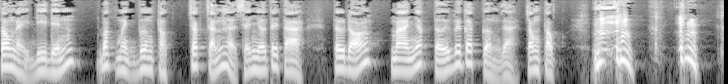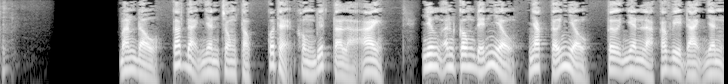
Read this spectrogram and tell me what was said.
Sau này đi đến Bắc Mệnh Vương tộc, chắc chắn là sẽ nhớ tới ta, từ đó mà nhắc tới với các cường giả trong tộc. Ban đầu, các đại nhân trong tộc có thể không biết ta là ai, nhưng ân công đến nhiều, nhắc tới nhiều, tự nhiên là các vị đại nhân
